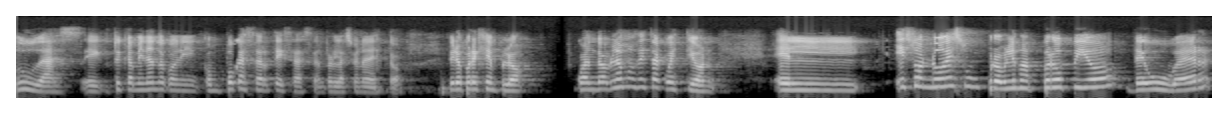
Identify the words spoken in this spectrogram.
dudas. Eh, estoy caminando con, pocas certezas en relación a esto. Pero, por ejemplo, cuando hablamos de esta cuestión, eso no es un problema propio de Uber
